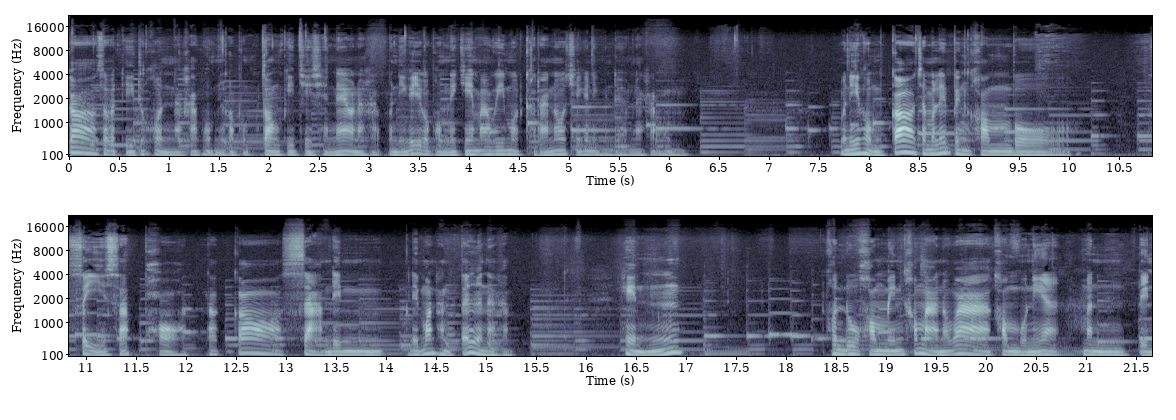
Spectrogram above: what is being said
ก็สวัสดีทุกคนนะครับ ผมอยู่กับผมตอง PJ Channel นะครับ วันนี้ก็อยู่กับผมในเกม RV หมดคาราโนเช็คกันอีกเหมือนเดิมนะครับผม วันนี้ผมก็จะมาเล่นเป็นคอมโบ 4ซับพอร์ตแล้วก็3เดมเดมอนฮันเตอร์นะครับ เห็นคนดูคอมเมนต์เข้ามานะว่าคอมโบเนี้ยมันเป็น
